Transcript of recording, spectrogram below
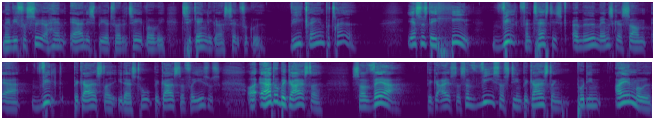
Men vi forsøger at have en ærlig spiritualitet, hvor vi tilgængeliggør os selv for Gud. Vi er grenen på træet. Jeg synes, det er helt vildt fantastisk at møde mennesker, som er vildt begejstret i deres tro, begejstret for Jesus. Og er du begejstret, så vær begejstret. Så vis os din begejstring på din egen måde.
